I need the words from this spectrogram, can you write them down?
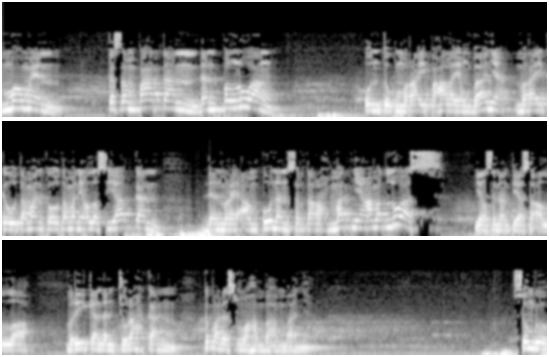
momen kesempatan dan peluang untuk meraih pahala yang banyak, meraih keutamaan-keutamaan yang Allah siapkan dan meraih ampunan serta rahmatnya yang amat luas yang senantiasa Allah berikan dan curahkan kepada semua hamba-hambanya. Sungguh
